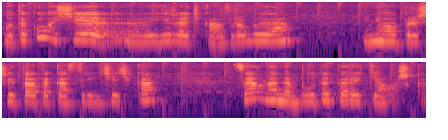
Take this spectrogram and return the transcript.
Отакого ще е, їжачка зробила. У нього пришита така стрічечка. Це в мене буде перетяжка.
